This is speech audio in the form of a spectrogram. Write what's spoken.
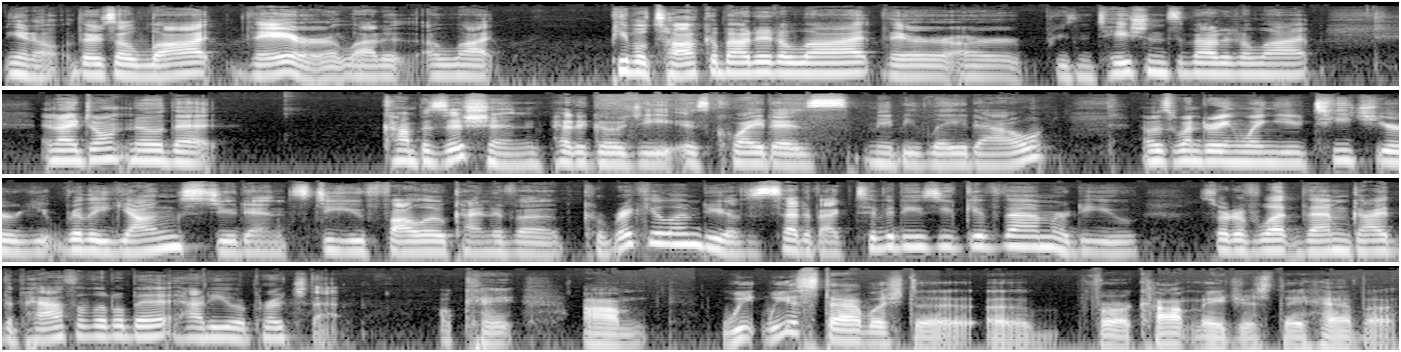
you know, there's a lot there, a lot of a lot people talk about it a lot. There are presentations about it a lot. And I don't know that composition pedagogy is quite as maybe laid out. I was wondering when you teach your really young students, do you follow kind of a curriculum? Do you have a set of activities you give them, or do you sort of let them guide the path a little bit? How do you approach that? Okay. Um, we, we established a, a, for our comp majors, they have a,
